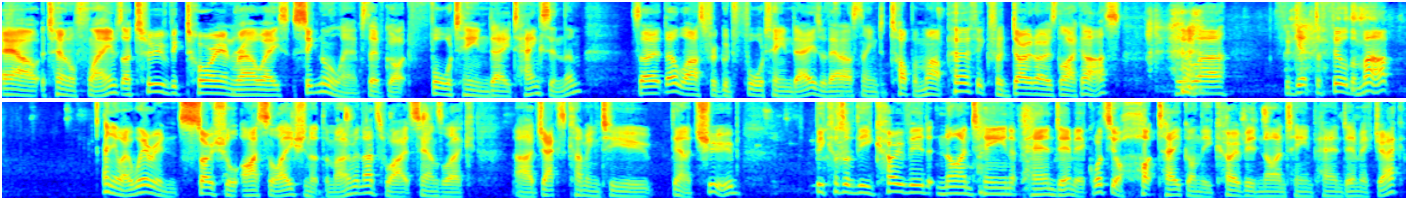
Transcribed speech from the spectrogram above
our Eternal Flames are two Victorian Railways signal lamps. They've got 14 day tanks in them. So they'll last for a good 14 days without us needing to top them up. Perfect for dodos like us who uh, forget to fill them up. Anyway, we're in social isolation at the moment. That's why it sounds like uh, Jack's coming to you down a tube because of the COVID 19 pandemic. What's your hot take on the COVID 19 pandemic, Jack?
